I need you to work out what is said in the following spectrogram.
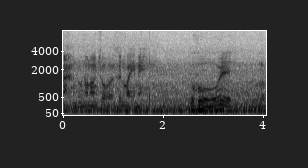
อะ ดูน้องๆโชว์ขึ้นไหวไหม โอ้โหยดูครับ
